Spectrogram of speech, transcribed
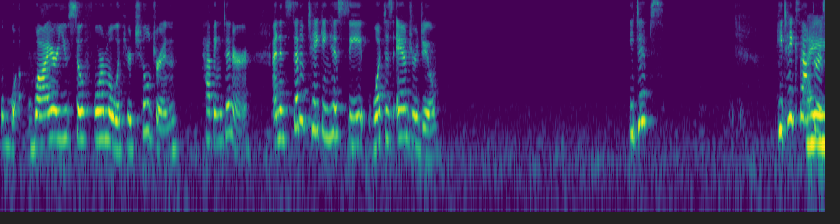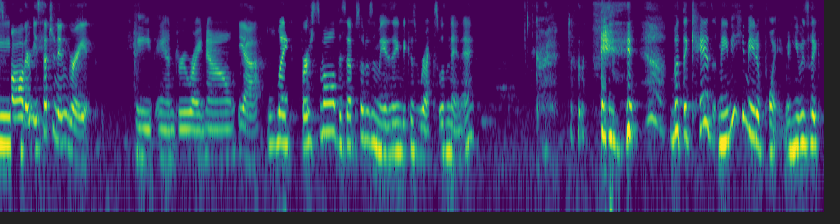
wh- why are you so formal with your children having dinner? And instead of taking his seat, what does Andrew do? He dips. He takes after his father. He's such an ingrate. Hate Andrew right now. Yeah. Like, first of all, this episode was amazing because Rex wasn't in it. Correct. but the kids, maybe he made a point when he was like,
